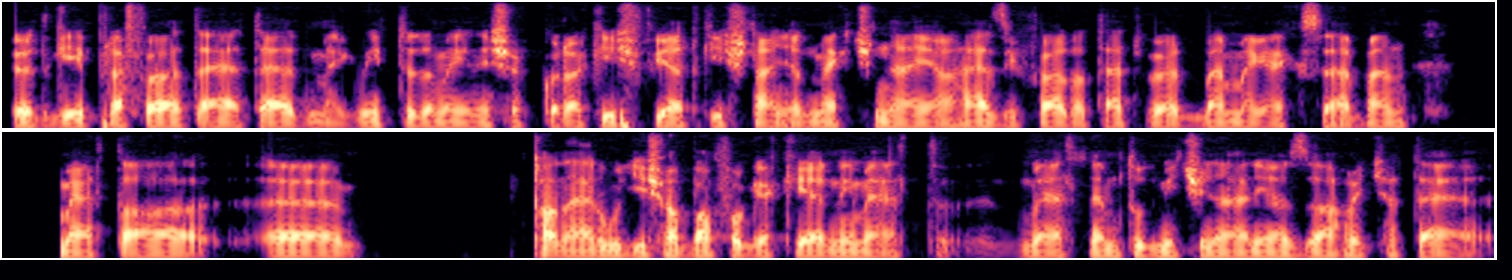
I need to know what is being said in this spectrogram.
öt gépre felteheted, meg mit tudom én, és akkor a kisfiat, kislányod megcsinálja a házi feladatát Wordben, meg Excelben, mert a ö, tanár úgyis abban fogja kérni, mert, mert nem tud mit csinálni azzal, hogyha te,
